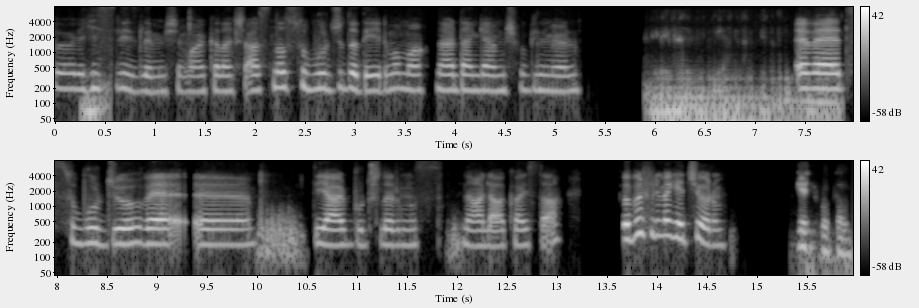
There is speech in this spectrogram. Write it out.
Böyle hisli izlemişim arkadaşlar. Aslında su burcu da değilim ama nereden gelmiş bu bilmiyorum. Evet, su burcu ve e, diğer burçlarımız ne alakaysa. Öbür filme geçiyorum. Geç bakalım.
